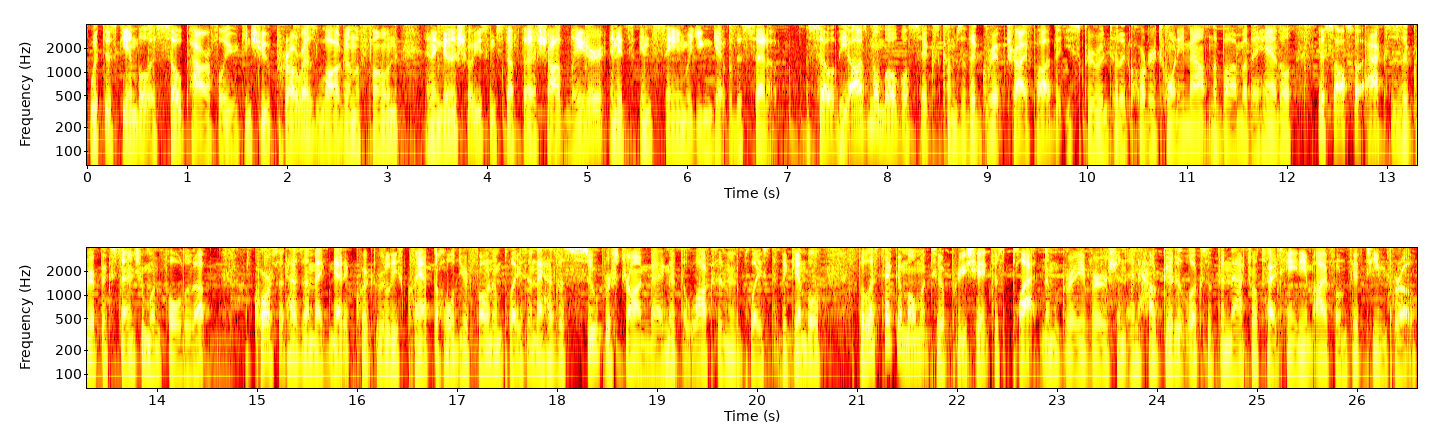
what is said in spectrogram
with this gimbal is so powerful. You can shoot ProRes log on the phone, and I'm going to show you some stuff that I shot later, and it's insane what you can get with this setup. So the Osmo Mobile 6 comes with a grip tripod that you screw into the quarter 20 mount in the bottom of the handle. This also acts as a grip extension when folded up. Of course, it has a magnetic quick release clamp to hold your phone in place, and it has a super strong magnet that locks it into place to the gimbal. But let's take a moment to appreciate this platinum gray version and how good it looks with the natural titanium iPhone 15 Pro.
